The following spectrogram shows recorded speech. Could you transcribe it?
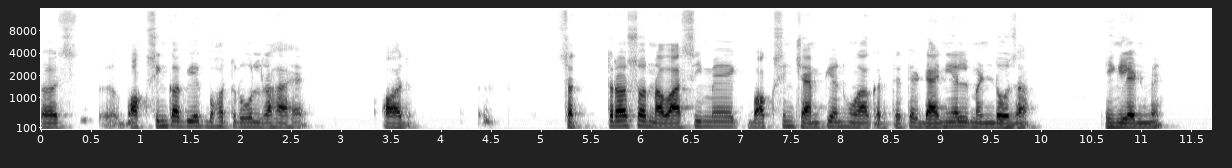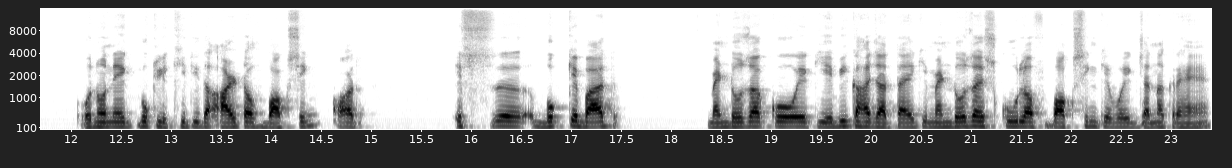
बॉक्सिंग का भी एक बहुत रोल रहा है और सत्रह सौ नवासी में एक बॉक्सिंग चैंपियन हुआ करते थे डैनियल मंडोजा इंग्लैंड में। उन्होंने एक बुक लिखी थी द आर्ट ऑफ़ बॉक्सिंग और इस बुक के बाद मेंडोजा को एक ये भी कहा जाता है कि मेंडोजा स्कूल ऑफ़ बॉक्सिंग के वो एक जनक रहे हैं,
